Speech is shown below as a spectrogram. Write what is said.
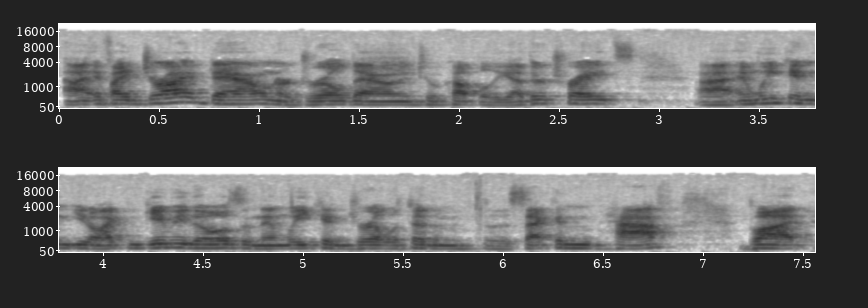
Uh, if I drive down or drill down into a couple of the other traits, uh, and we can, you know, I can give you those, and then we can drill into them into the second half. But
